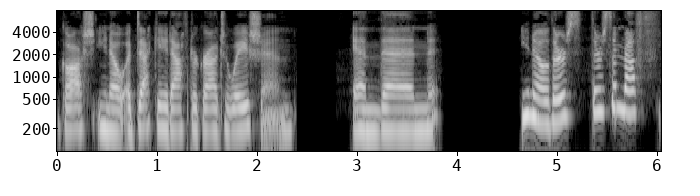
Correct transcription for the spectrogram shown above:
gosh, you know, a decade after graduation. And then, you know, there's, there's enough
